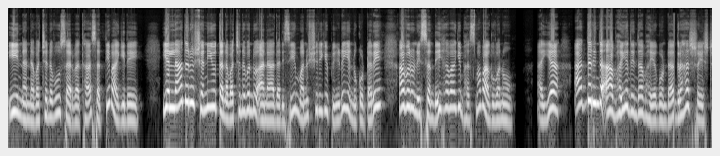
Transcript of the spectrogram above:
ಈ ನನ್ನ ವಚನವು ಸರ್ವಥಾ ಸತ್ಯವಾಗಿದೆ. ಎಲ್ಲಾದರೂ ಶನಿಯು ತನ್ನ ವಚನವನ್ನು ಅನಾದರಿಸಿ ಮನುಷ್ಯರಿಗೆ ಪೀಡೆಯನ್ನು ಕೊಟ್ಟರೆ ಅವರು ನಿಸ್ಸಂದೇಹವಾಗಿ ಭಸ್ಮವಾಗುವನು. ಅಯ್ಯ, ಆದ್ದರಿಂದ ಆ ಭಯದಿಂದ ಭಯಗೊಂಡ ಗ್ರಹಶ್ರೇಷ್ಠ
